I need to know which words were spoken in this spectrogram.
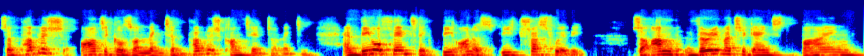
So publish articles on LinkedIn, publish content on LinkedIn, and be authentic, be honest, be trustworthy. So I'm very much against buying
